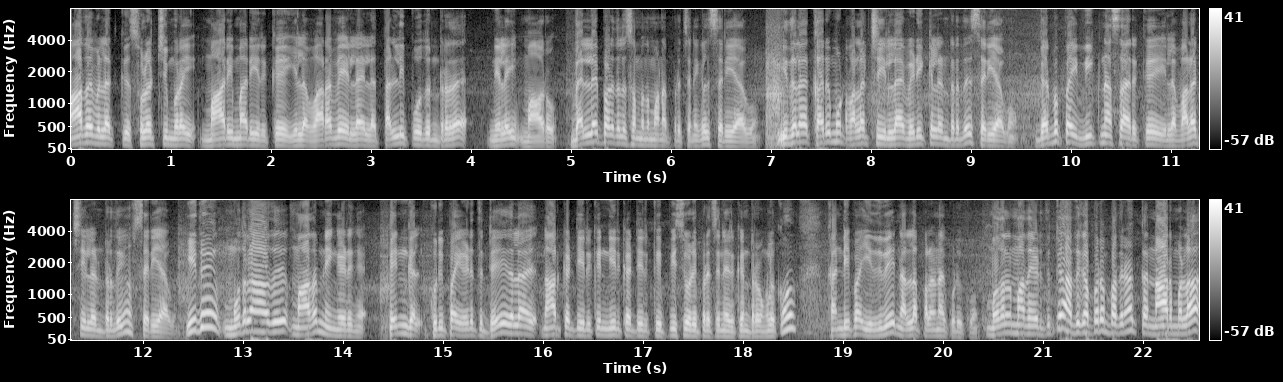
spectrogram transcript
மாதவிலக்கு சுழற்சி முறை மாறி மாறி இருக்குது இல்லை வரவே இல்லை இல்லை தள்ளி போகுதுன்ற நிலை மாறும். வெள்ளைப்படுதல் சம்பந்தமான பிரச்சனைகள் சரியாகும். இதில் கருமு வளர்ச்சி இல்லை வெடிக்கலைன்றது சரியாகும். கர்ப்பப்பை வீக்னஸாக இருக்குது இல்லை வளர்ச்சி இல்லைன்றதையும் சரியாகும். இது முதலாவது மாதம் நீங்கள் எடுங்க. பெண்கள் குறிப்பாக எடுத்துகிட்டு இதில் நார்க்கட்டி இருக்குது நீர்க்கட்டி இருக்குது பிசிஓடி பிரச்சனை இருக்குன்றவங்களுக்கும் கண்டிப்பாக இதுவே நல்ல பலனை கொடுக்கும். முதல் மாதம் எடுத்துகிட்டு அதுக்கப்புறம் பார்த்தீங்கன்னா நார்மலாக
